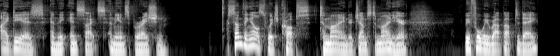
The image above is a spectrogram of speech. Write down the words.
ideas and the insights and the inspiration. Something else which crops to mind or jumps to mind here before we wrap up today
